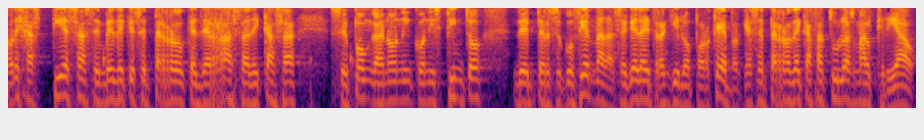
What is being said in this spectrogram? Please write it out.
orejas tiesas, en vez de que ese perro que de raza de caza se ponga ¿no? con instinto de persecución, nada, se queda ahí tranquilo. ¿Por qué? Porque ese perro de caza tú lo has malcriado,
